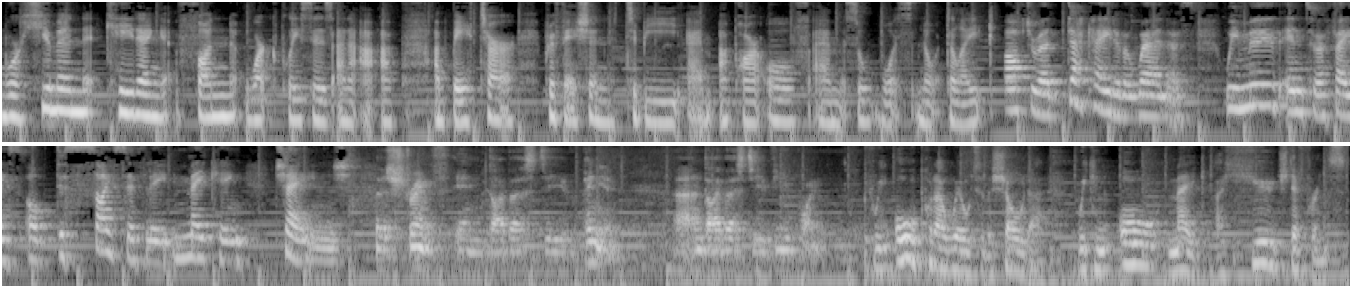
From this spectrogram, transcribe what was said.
more human, caring, fun workplaces and a, a, a better profession to be um, a part of. Um, so what's not to like? After a decade of awareness, we move into a phase of decisively making change. There's strength in diversity of opinion uh, Uh, and diversity of viewpoint. If we all put our will to the shoulder, we can all make a huge difference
